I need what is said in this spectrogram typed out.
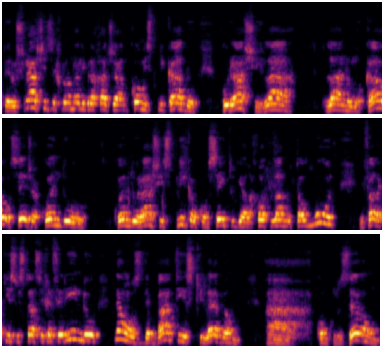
Perush Rashi Zichrono como explicado por Rashi lá, lá no local, ou seja, quando quando Rashi explica o conceito de Alachot lá no Talmud, ele fala que isso está se referindo não aos debates que levam à conclusão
